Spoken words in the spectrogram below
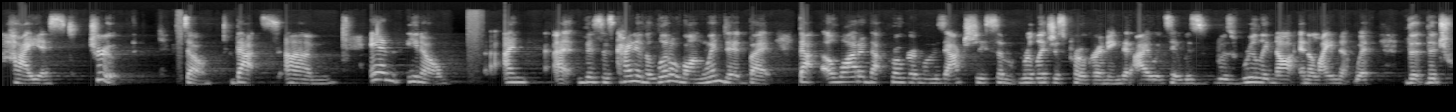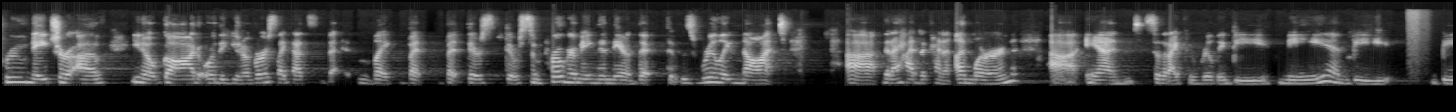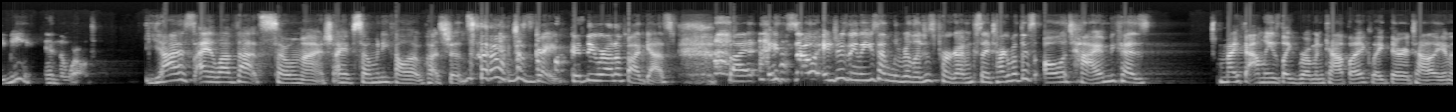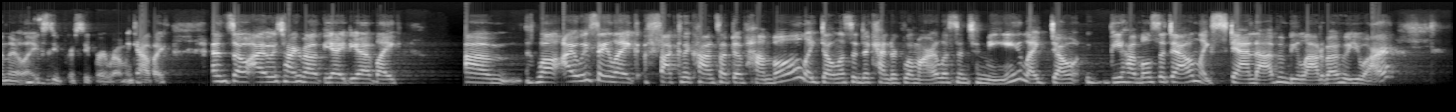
highest truth. So that's um, and you know I'm uh, this is kind of a little long-winded but that a lot of that program was actually some religious programming that i would say was was really not in alignment with the the true nature of you know god or the universe like that's like but but there's there was some programming in there that that was really not uh, that I had to kind of unlearn, uh, and so that I could really be me and be be me in the world. Yes, I love that so much. I have so many follow up questions, which is great. Good thing we're on a podcast. But it's so interesting that you said religious program because I talk about this all the time because my family is like Roman Catholic, like they're Italian and they're like mm-hmm. super, super Roman Catholic. And so I always talk about the idea of like, um, well, I always say like, fuck the concept of humble. Like, don't listen to Kendrick Lamar, listen to me. Like, don't be humble, sit down, like, stand up and be loud about who you are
